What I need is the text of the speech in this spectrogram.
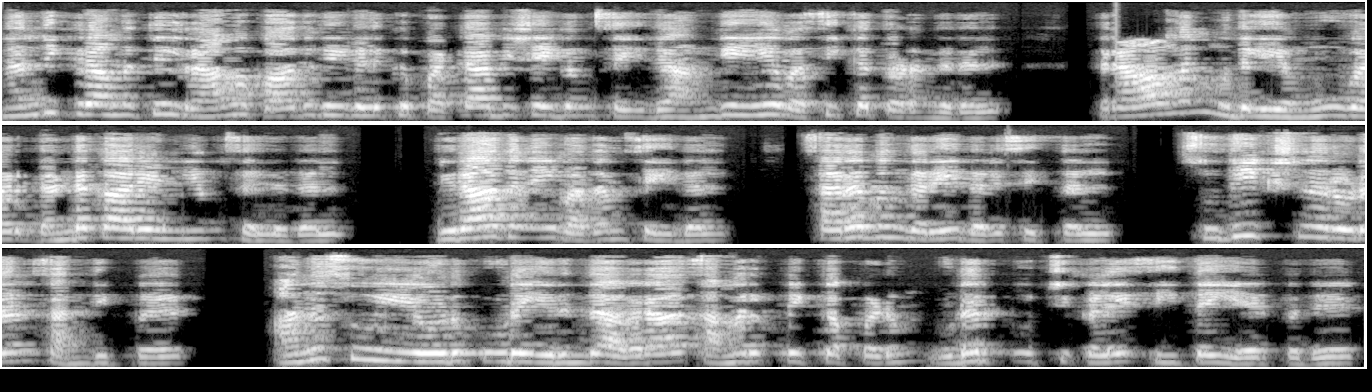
நந்தி கிராமத்தில் ராம பாதுகைகளுக்கு பட்டாபிஷேகம் செய்து அங்கேயே வசிக்க தொடங்குதல். ராமன் முதலிய மூவர் தண்டகாரண்யம் செல்லுதல். விராதனை வதம் செய்தல். சரபங்கரை தரிசித்தல். சுதீக்ஷ்ணருடன் சந்திப்பு. அனுசூயோடு கூட இருந்து அவரால் சமர்ப்பிக்கப்படும் உடற்பூச்சிகளை சீத்தை ஏற்பது.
